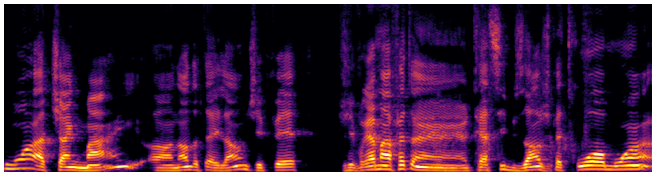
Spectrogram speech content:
mois à Chiang Mai, en nord de Thaïlande. J'ai fait j'ai vraiment fait un, tracé bizarre. J'ai fait trois mois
